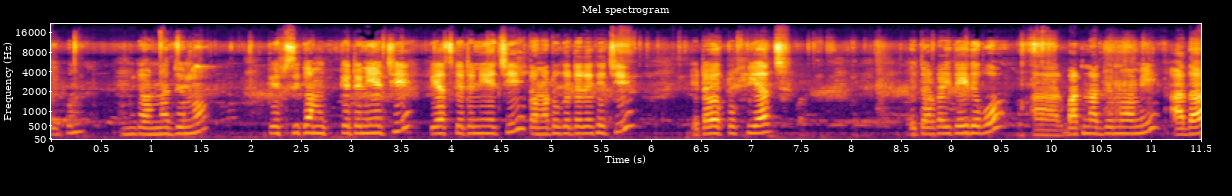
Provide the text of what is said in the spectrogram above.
দেখুন আমি রান্নার জন্য ক্যাপসিকাম কেটে নিয়েছি, পেঁয়াজ কেটে নিয়েছি, টমেটো কেটে রেখেছি, এটাও একটু পেঁয়াজ এই তরকারিতেই দেবো। আর বাটনার জন্য আমি আদা,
